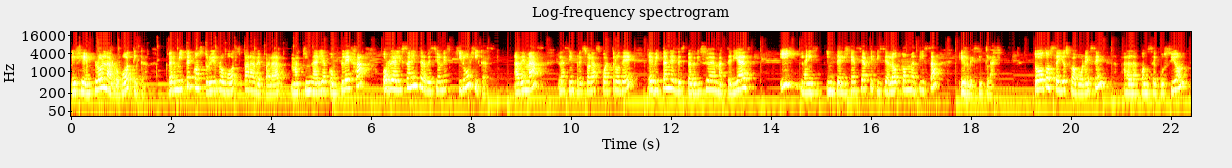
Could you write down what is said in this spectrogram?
Ejemplo, la robótica. Permite construir robots para reparar maquinaria compleja o realizar intervenciones quirúrgicas. Además, las impresoras 4D evitan el desperdicio de material y la inteligencia artificial automatiza el reciclaje. Todos ellos favorecen a la consecución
